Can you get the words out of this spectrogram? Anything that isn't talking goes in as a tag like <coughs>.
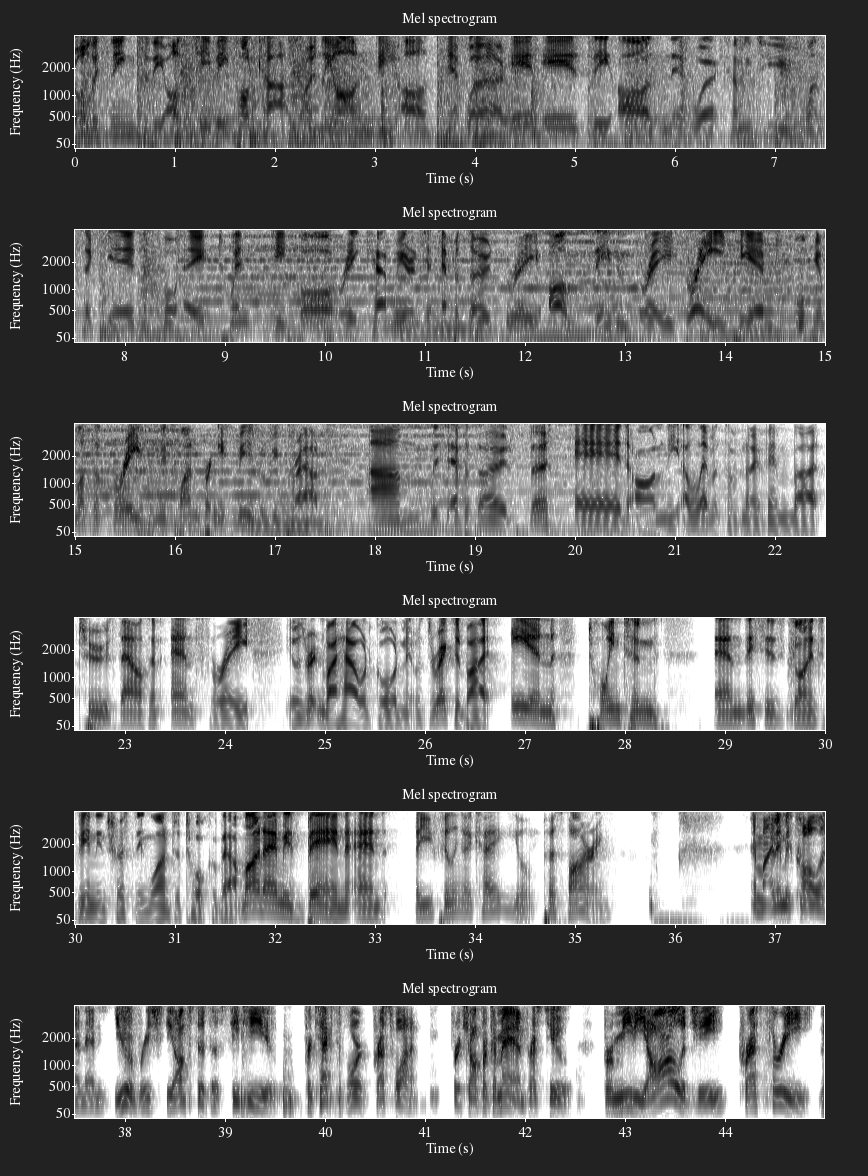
You're listening to the Oz TV podcast, only on the Oz Network. It is the Oz Network coming to you once again for a 24 recap. We are into episode 3 of season 3, 3 p.m. to 4 p.m. Lots of threes in this one. Britney Spears would be proud. Um, this episode first aired on the 11th of November 2003. It was written by Howard Gordon. It was directed by Ian Toynton and this is going to be an interesting one to talk about. My name is Ben, and are you feeling okay? You're perspiring. And my name is Colin, and you have reached the offices of CTU. For tech support, press one. For chopper command, press two. For meteorology, press three.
